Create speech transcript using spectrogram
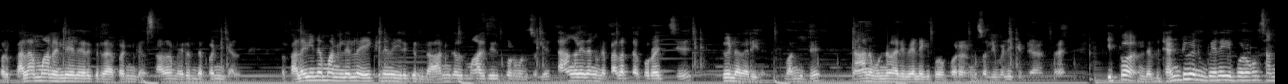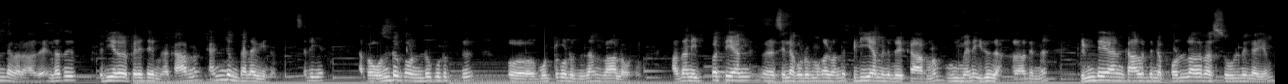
ஒரு பலமான நிலையில இருக்கிற பெண்கள் சாதாரண இருந்த பெண்கள் பலவீனமான நிலையில ஏற்கனவே இருக்கின்ற ஆண்கள் மாதிரி இருக்கணும்னு சொல்லி தாங்களே தான் இந்த பலத்தை குறைச்சு கீழே வரி வந்துட்டு நானும் முன்னாடி வேலைக்கு போக போறேன்னு சொல்லி வெளிக்கிட்டாங்க இப்போ இந்த ரெண்டு பேரும் வேலைக்கு போறவங்க சண்டை வராது. அல்லது பெரிய ஒரு பிரச்சனை இல்லை. காரணம் ரெண்டும் பலவீனம். சரியா? அப்ப ஒன்றுக்கு ஒன்று கொடுத்து முட்டு கொடுத்து தான் வாழணும். அதான் இப்பத்திய சில குடும்பங்கள் வந்து பிரியாம இருந்ததுக்கு காரணம் உண்மையில இதுதான். அதாவது என்ன? இன்றைய காலத்தின் பொருளாதார சூழ்நிலையும்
